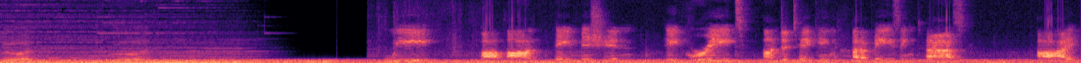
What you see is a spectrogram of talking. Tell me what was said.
Good, good. We are on a mission, a great undertaking, an amazing task. I,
